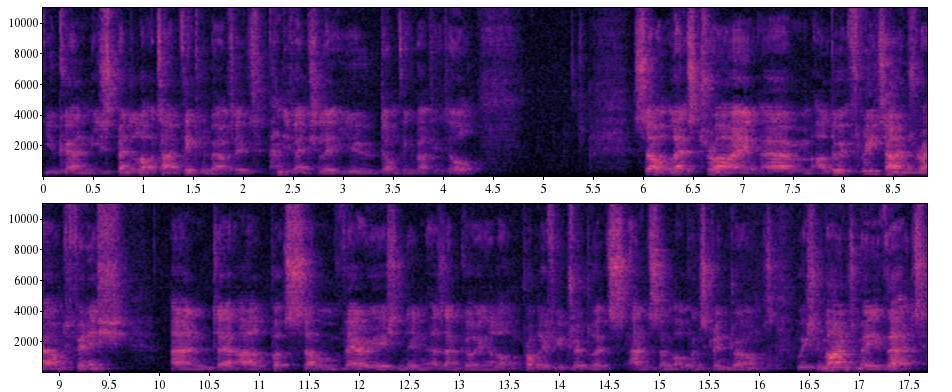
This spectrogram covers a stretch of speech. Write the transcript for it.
you can, you spend a lot of time thinking about it and eventually you don't think about it at all. So let's try, um, I'll do it three times round to finish and uh, I'll put some variation in as I'm going along, probably a few triplets and some open string drones, which reminds me that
